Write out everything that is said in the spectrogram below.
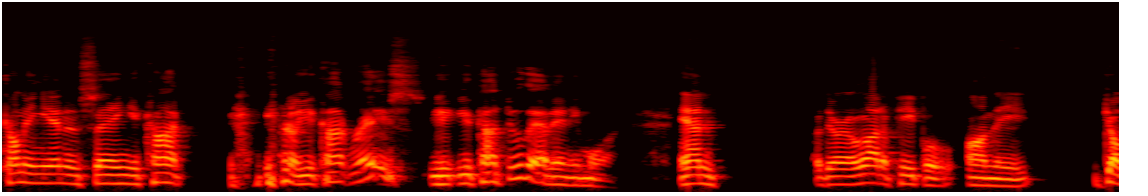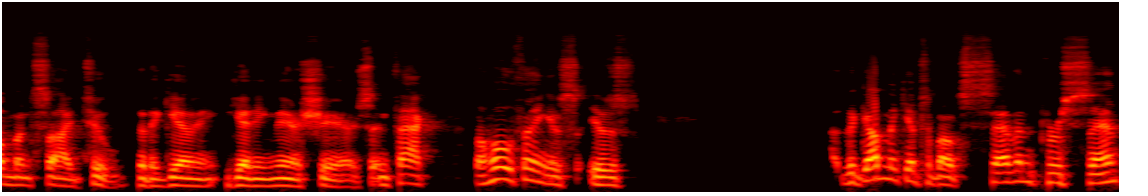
coming in and saying you can't, you know, you can't raise, you, you can't do that anymore? And there are a lot of people on the government side too that are getting getting their shares. In fact, the whole thing is is the government gets about 7%.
